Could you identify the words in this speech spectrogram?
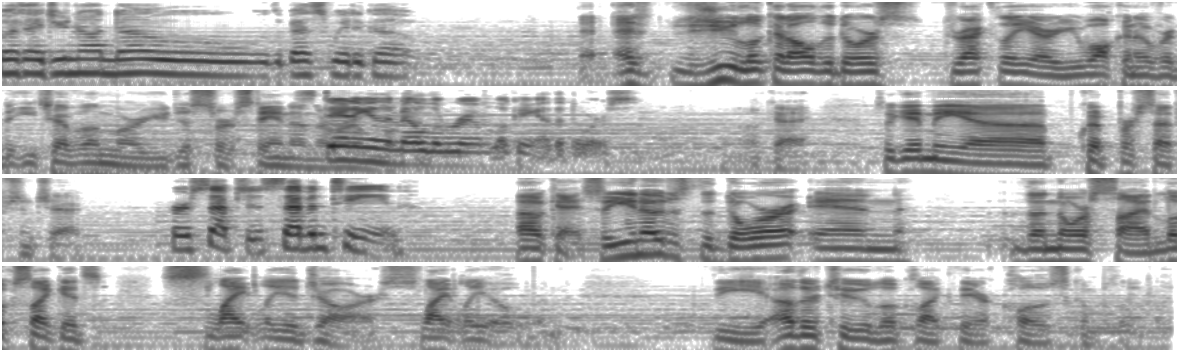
but I do not know the best way to go. As, as you look at all the doors directly, are you walking over to each of them, or are you just sort of standing in the Standing in the middle of the room looking at the doors. Okay, so give me a quick perception check. Perception 17. Okay, so you notice the door in the north side looks like it's slightly ajar, slightly open. The other two look like they're closed completely.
